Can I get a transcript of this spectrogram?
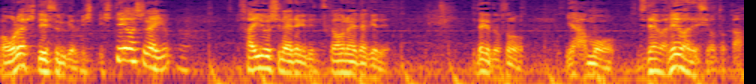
まあ、俺は否定するけど否定はしないよ。採用しないだけで使わないだけで。だけどそのいやもう時代は令和ですよとか。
